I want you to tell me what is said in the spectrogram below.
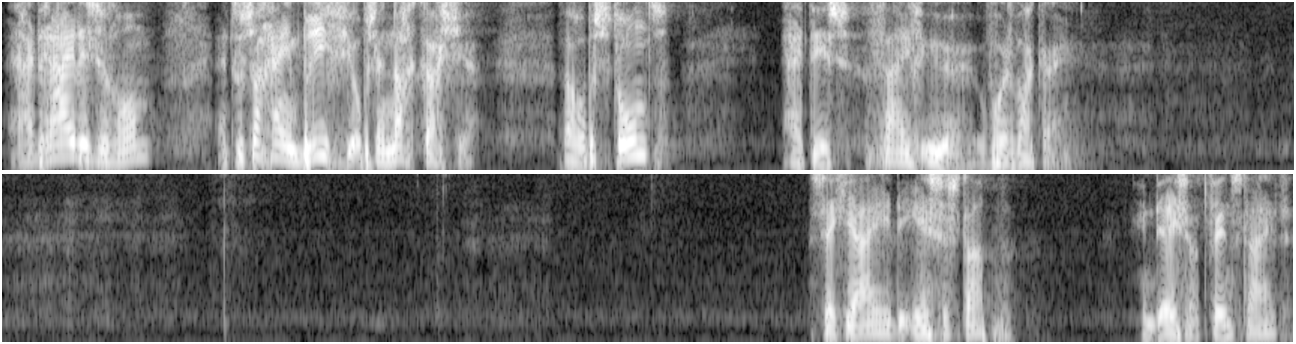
En hij draaide zich om en toen zag hij een briefje op zijn nachtkastje waarop stond: Het is vijf uur, word wakker. Zet jij de eerste stap in deze adventstijd?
